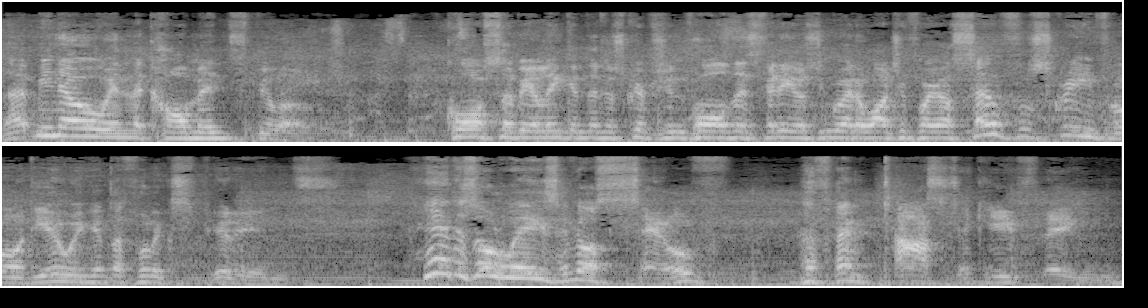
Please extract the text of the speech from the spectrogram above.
Let me know in the comments below. Of course, there'll be a link in the description for this video so you want to watch it for yourself or screen for audio and get the full experience. And as always, have yourself a fantastic evening.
